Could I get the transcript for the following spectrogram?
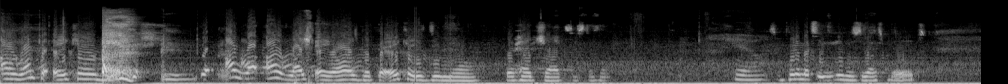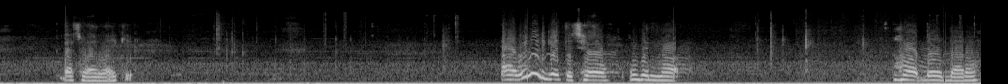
I want the AK. but I, I like ARs, but the AKs do more for headshots and stuff like that. Yeah. So pretty much it uses less bullets. That's why I like it. Alright, we need to get the tail. I'm getting up. Hard build battle.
